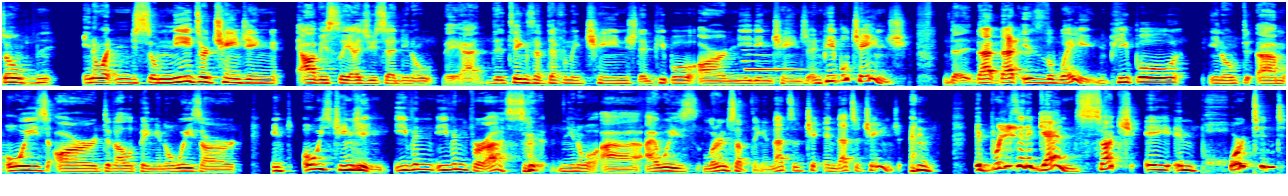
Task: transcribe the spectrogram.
So you know what? So needs are changing. Obviously, as you said, you know, the things have definitely changed, and people are needing change, and people change. That that is the way. People, you know, um, always are developing and always are in, always changing. Even even for us, you know, uh, I always learn something, and that's a ch- and that's a change, and it brings it again. Such a important.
